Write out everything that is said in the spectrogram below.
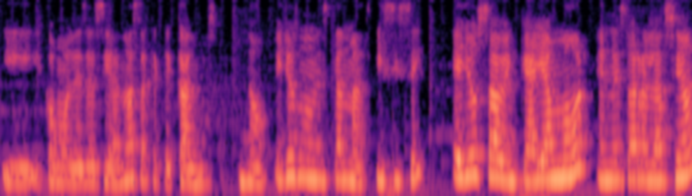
y, como les decía, ¿no? Hasta que te calmes. No, ellos no necesitan más. Y si sí, ellos saben que hay amor en esa relación,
